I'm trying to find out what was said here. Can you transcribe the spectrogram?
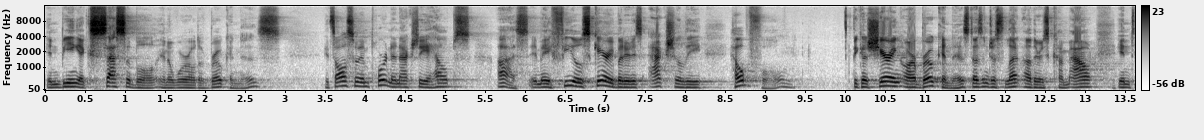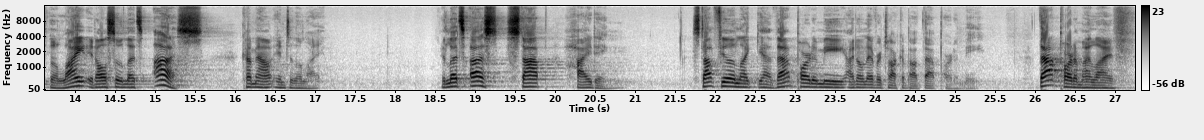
in being accessible in a world of brokenness, it's also important and actually helps us. It may feel scary, but it is actually helpful because sharing our brokenness doesn't just let others come out into the light, it also lets us come out into the light. It lets us stop hiding. Stop feeling like, yeah, that part of me, I don't ever talk about that part of me. That part of my life,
